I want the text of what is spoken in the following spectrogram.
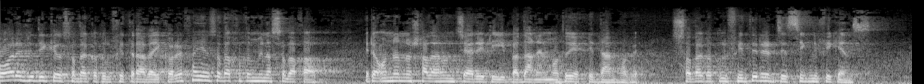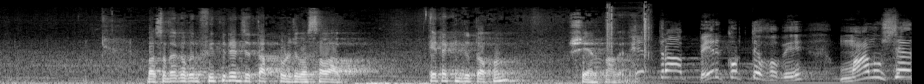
পরে যদি কেউ সাদাকাতুল ফিতর আদায় করে ফাইয়া সাদাকাতুল মিনা সাদাকাত এটা অন্যান্য সাধারণ চ্যারিটি বা দানের মতোই একটি দান হবে। সাদাকাতুল ফিতরের যে সিগনিফিকেন্স বা সাদাকাতুল ফিতরের যে তাৎপর্য বা স্বভাব এটা কিন্তু তখন শেয়ার পাবে ফেতরা বের করতে হবে মানুষের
